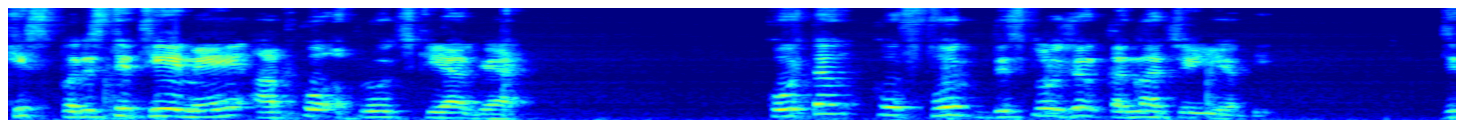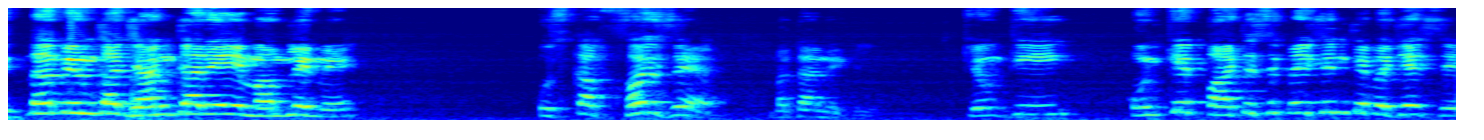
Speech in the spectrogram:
किस परिस्थिति में आपको अप्रोच किया गया कोटक को फुल डिस्क्लोजर करना चाहिए अभी। जितना भी उनका जानकारी है ये मामले में उसका फ़र्ज़ है बताने के लिए। क्योंकि उनके पार्टिसिपेशन के वजह से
